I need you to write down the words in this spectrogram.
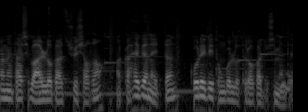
그러면 다시 마을로 가 주셔서 아까 해변에 있던 꼬리리 동굴로 들어가 주시면 돼요.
